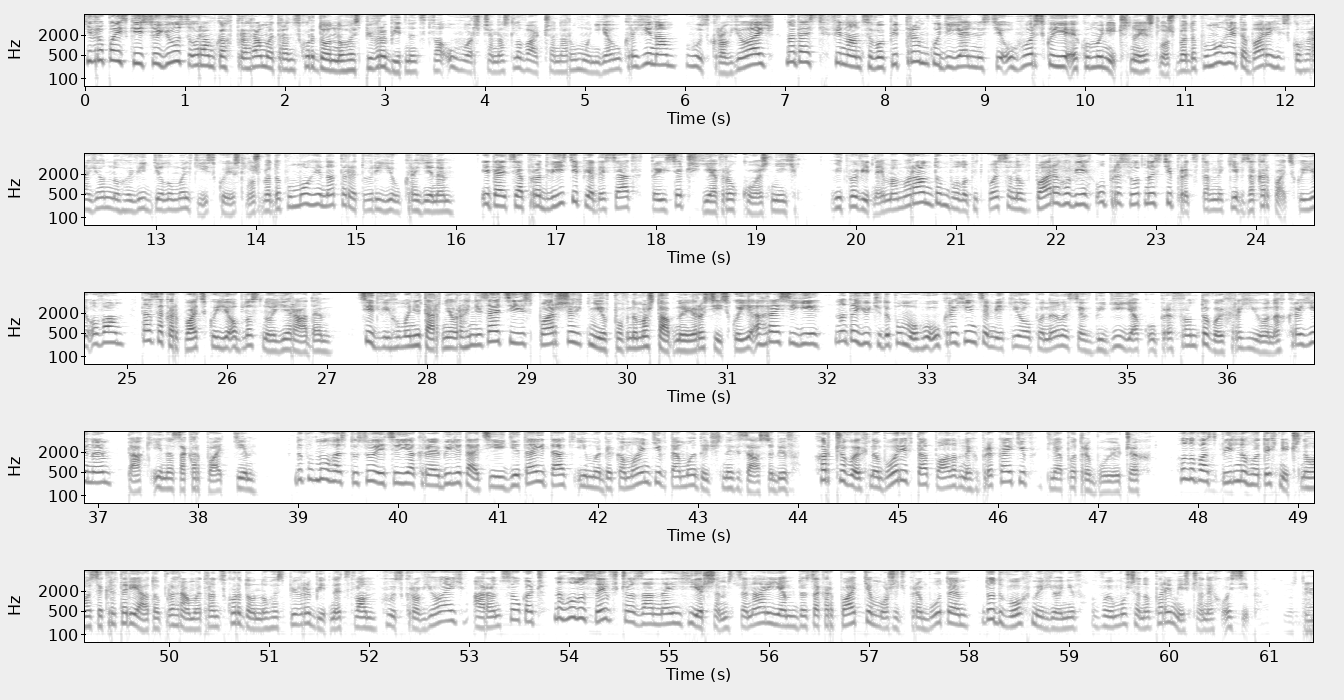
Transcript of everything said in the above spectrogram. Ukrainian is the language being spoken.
Європейський союз у рамках програми транскордонного співробітництва Угорщина, Словаччина, Румунія, Україна «Гускров.UA» надасть фінансову підтримку діяльності Угорської екомунічної служби допомоги та Берегівського районного відділу Мальтійської служби допомоги на території України. Йдеться про 250 тисяч євро кожній. Відповідний меморандум було підписано в Берегові у присутності представників Закарпатської ОВА та Закарпатської обласної ради. Ці дві гуманітарні організації з перших днів повномасштабної російської агресії надають допомогу українцям, які опинилися в біді як у прифронтових регіонах країни, так і на Закарпатті. Допомога стосується як реабілітації дітей, так і медикаментів та медичних засобів, харчових наборів та паливних брикетів для потребуючих. Голова спільного технічного секретаріату програми транскордонного співробітництва «Гускров.UA» Арон Сокач наголосив, що за найгіршим сценарієм до Закарпаття можуть прибути до 2 мільйонів вимушено переміщених осіб. Ö,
